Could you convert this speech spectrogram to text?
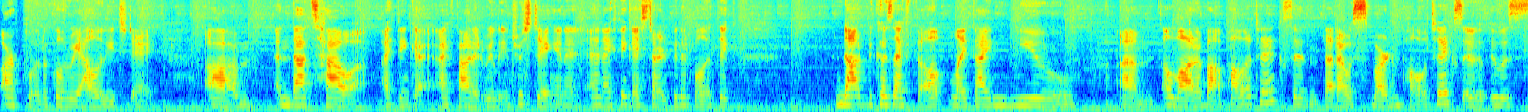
our political reality today. Um, and that's how I think I, I, found it really interesting. And it, and I think I started Pinter Politik not because I felt like I knew um, a lot about politics and that I was smart in politics. It, it, was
